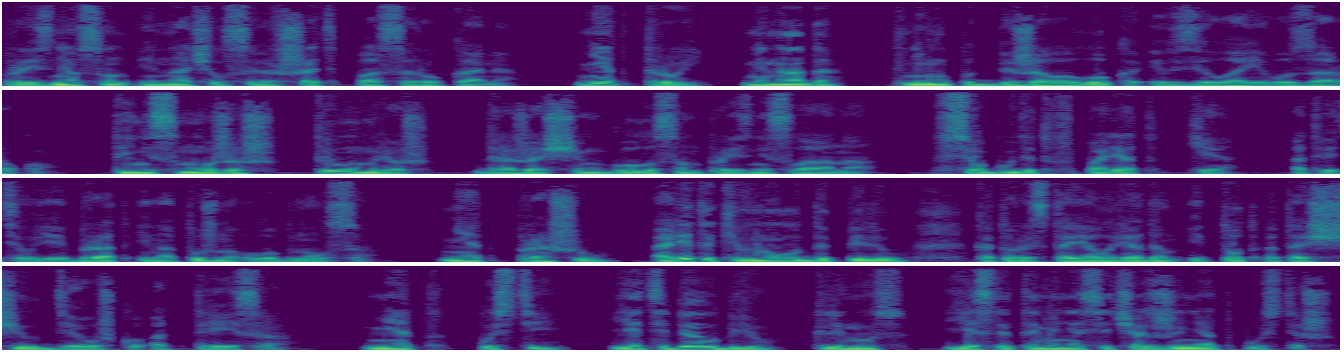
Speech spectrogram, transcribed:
произнес он и начал совершать пасы руками. Нет, Трой, не надо. К нему подбежала Лока и взяла его за руку. Ты не сможешь, ты умрешь, дрожащим голосом произнесла она. Все будет в порядке, ответил ей брат и натужно улыбнулся. Нет, прошу. Арета кивнула до Пелю, который стоял рядом и тот оттащил девушку от трейсера. Нет, пусти, я тебя убью, клянусь, если ты меня сейчас же не отпустишь,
